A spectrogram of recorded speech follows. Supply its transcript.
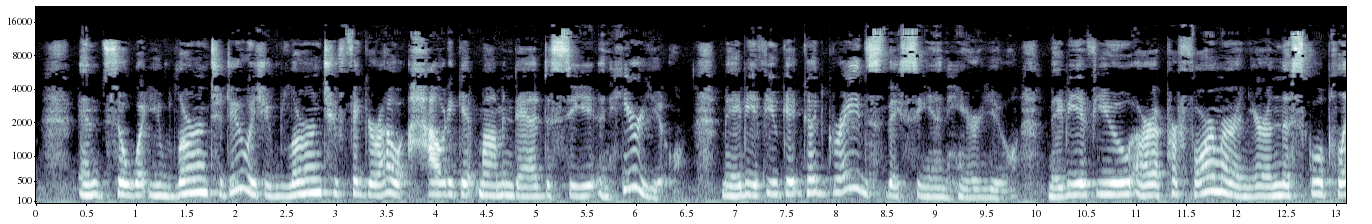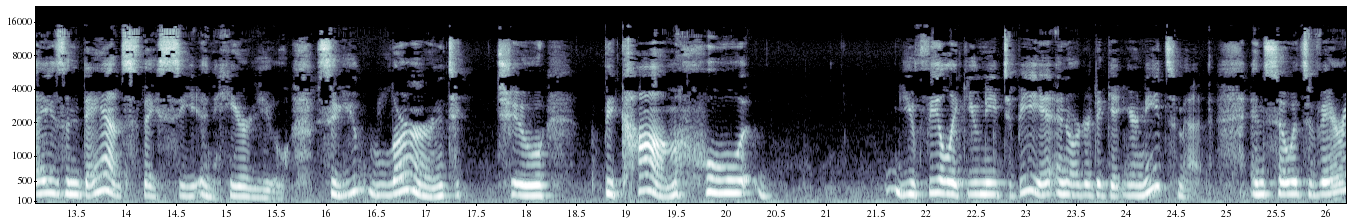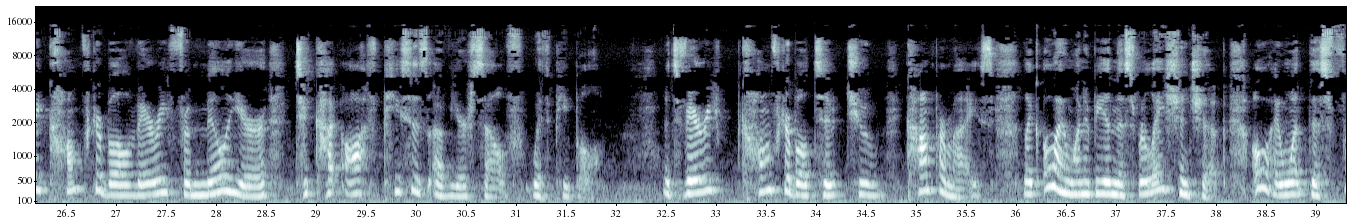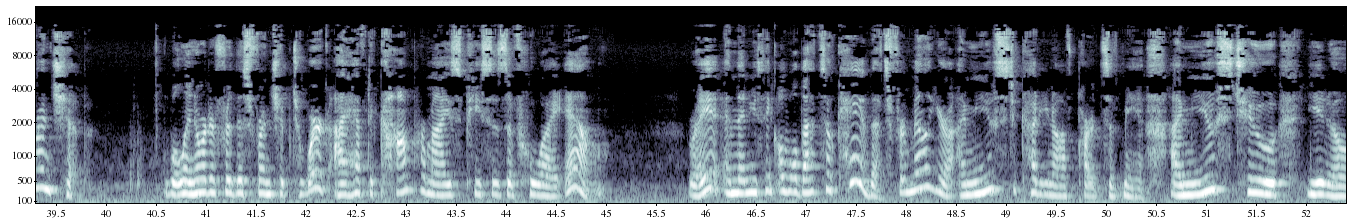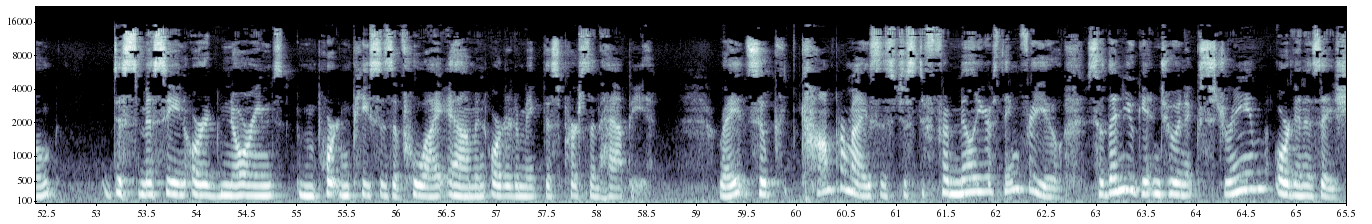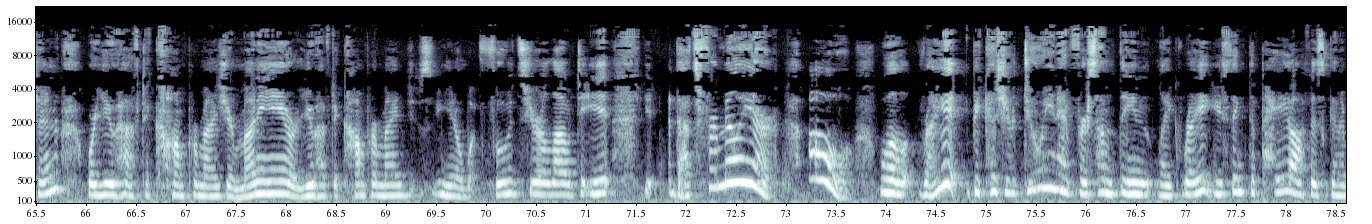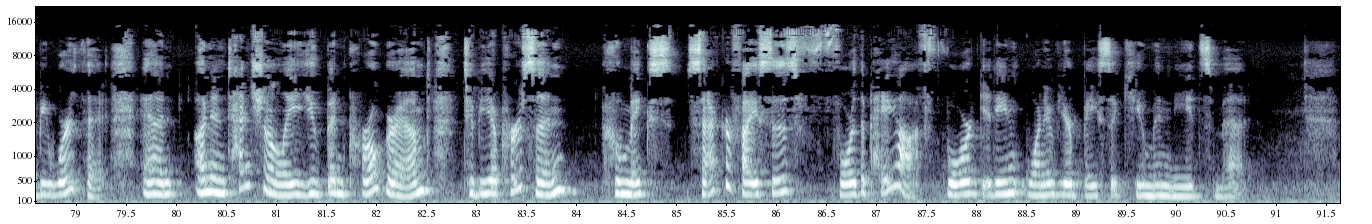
and so what you learn to do is you learn to figure out how to get mom and dad to see and hear you. Maybe if you get good grades, they see and hear you. Maybe if you are a performer and you're in the school plays and dance, they see and hear you. So you learn to, to become who you feel like you need to be in order to get your needs met. And so it's very comfortable, very familiar to cut off pieces of yourself with people. It's very comfortable to, to compromise. Like, oh, I want to be in this relationship. Oh, I want this friendship. Well, in order for this friendship to work, I have to compromise pieces of who I am right? And then you think, oh, well, that's okay. That's familiar. I'm used to cutting off parts of me. I'm used to, you know, dismissing or ignoring important pieces of who I am in order to make this person happy right? So compromise is just a familiar thing for you. So then you get into an extreme organization where you have to compromise your money or you have to compromise, you know, what foods you're allowed to eat. That's familiar. Oh, well, right? Because you're doing it for something like, right? You think the payoff is going to be worth it. And unintentionally, you've been programmed to be a person who makes sacrifices for the payoff for getting one of your basic human needs met.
